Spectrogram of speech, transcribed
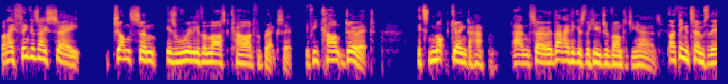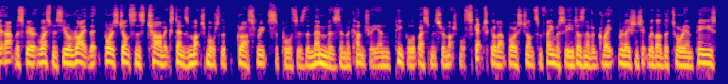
But I think, as I say, Johnson is really the last card for Brexit. If he can't do it, it's not going to happen. And so that, I think, is the huge advantage he has. I think, in terms of the atmosphere at Westminster, you're right that Boris Johnson's charm extends much more to the grassroots supporters, the members in the country, and people at Westminster are much more sceptical about Boris Johnson. Famously, he doesn't have a great relationship with other Tory MPs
